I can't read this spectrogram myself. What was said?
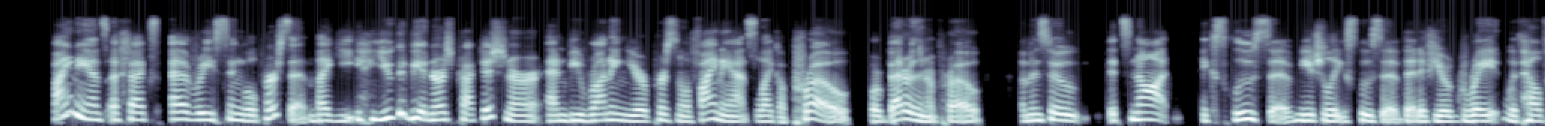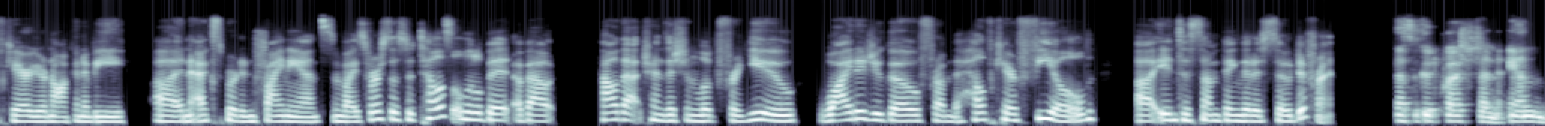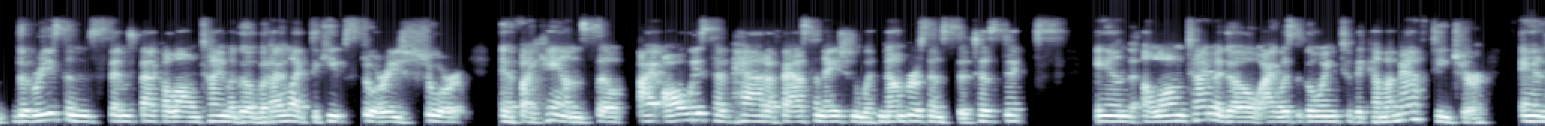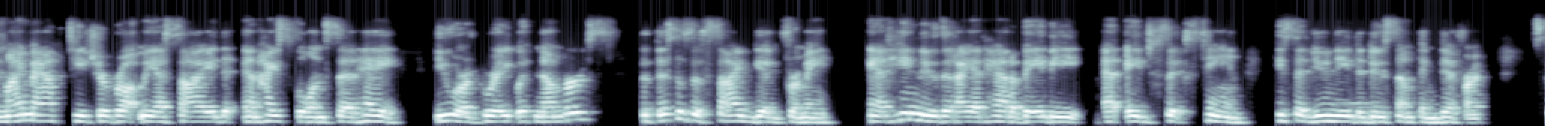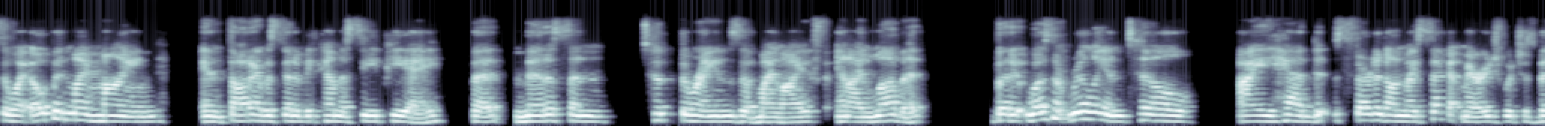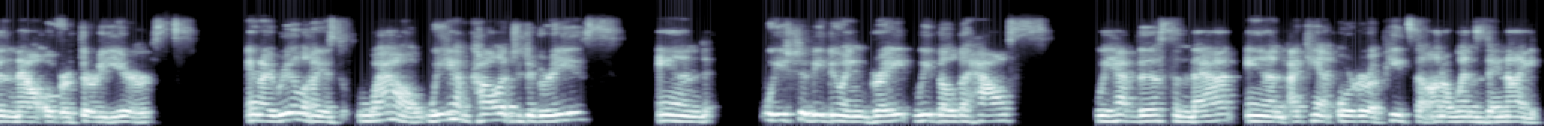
finance affects every single person. Like you could be a nurse practitioner and be running your personal finance like a pro or better than a pro. I mean, so it's not exclusive, mutually exclusive, that if you're great with healthcare, you're not going to be uh, an expert in finance and vice versa. So tell us a little bit about how that transition looked for you. Why did you go from the healthcare field uh, into something that is so different? That's a good question. And the reason stems back a long time ago, but I like to keep stories short if I can. So I always have had a fascination with numbers and statistics. And a long time ago, I was going to become a math teacher. And my math teacher brought me aside in high school and said, Hey, you are great with numbers, but this is a side gig for me. And he knew that I had had a baby at age 16. He said, You need to do something different. So I opened my mind and thought I was going to become a CPA, but medicine took the reins of my life and I love it. But it wasn't really until I had started on my second marriage, which has been now over 30 years. And I realized, wow, we have college degrees and we should be doing great. We build a house, we have this and that, and I can't order a pizza on a Wednesday night.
